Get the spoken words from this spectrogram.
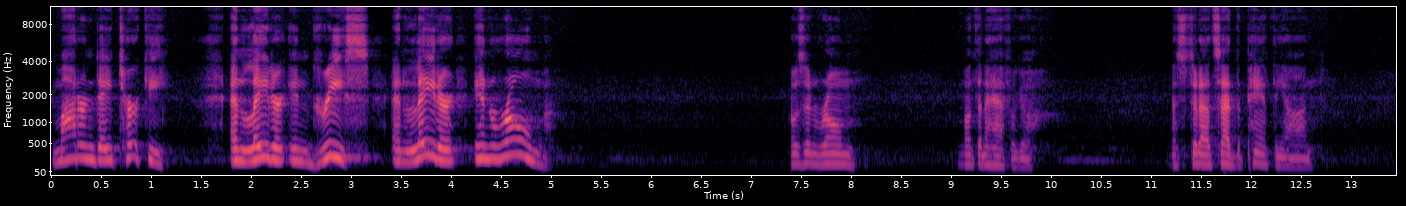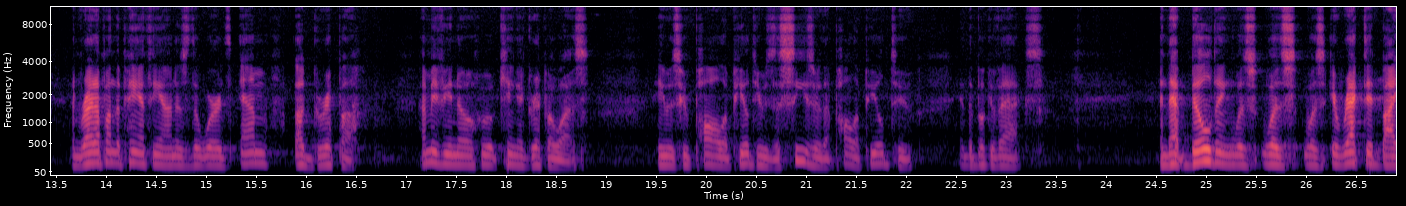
modern day Turkey, and later in Greece, and later in Rome. I was in Rome a month and a half ago. I stood outside the Pantheon, and right up on the Pantheon is the words M. Agrippa. How many of you know who King Agrippa was? He was who Paul appealed to. He was the Caesar that Paul appealed to in the book of Acts. And that building was, was, was erected by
